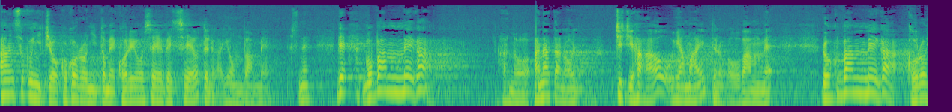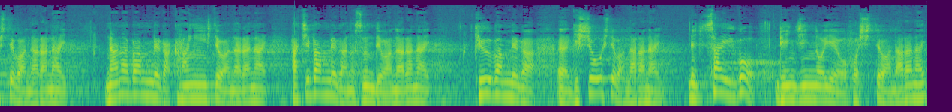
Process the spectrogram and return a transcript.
安息日を心に留めこれを性別せよというのが4番目ですね。で5番目があのあなたの父母を敬えっていうのが5番目6番目が殺してはならない。7番目が勧誘してはならない。8番目が盗んではならない。9番目が偽証してはならない。で最後隣人の家を欲してはならない。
